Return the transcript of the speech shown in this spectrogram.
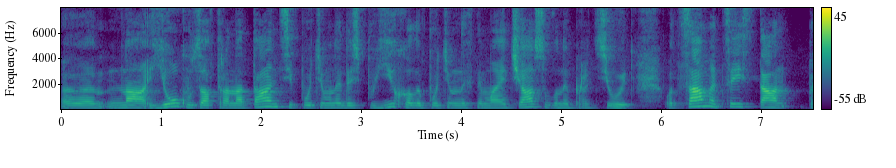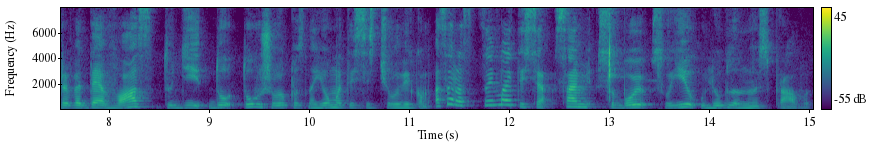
е, на йогу, завтра на танці, потім вони десь поїхали, потім в них немає часу, вони працюють. От саме цей стан приведе вас тоді до того, що ви познайомитеся з чоловіком. А зараз займайтеся самі собою своєю улюбленою справою.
